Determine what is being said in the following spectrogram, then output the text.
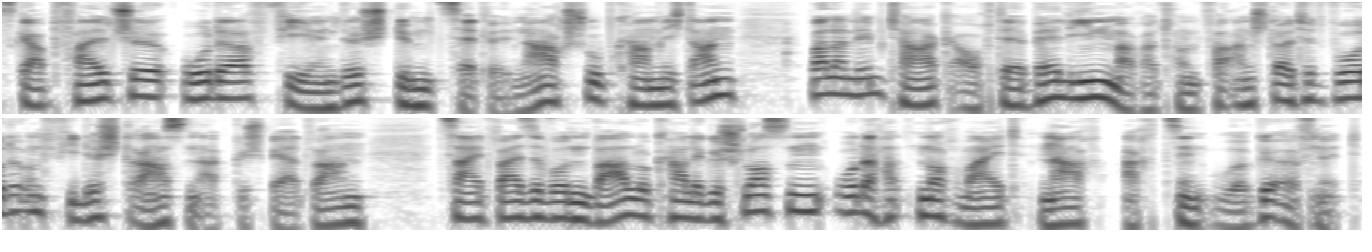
Es gab falsche oder fehlende Stimmzettel. Nachschub kam nicht an, weil an dem Tag auch der Berlin-Marathon veranstaltet wurde und viele Straßen abgesperrt waren. Zeitweise wurden Wahllokale geschlossen oder hatten noch weit nach 18 Uhr geöffnet.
